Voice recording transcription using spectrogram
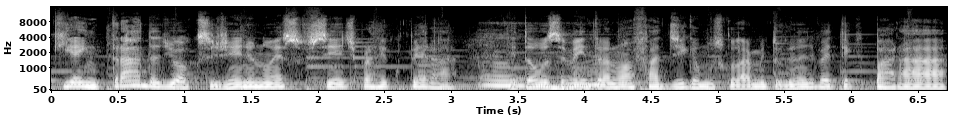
que a entrada de oxigênio não é suficiente para recuperar. Então você vai entrar numa fadiga muscular muito grande, vai ter que parar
